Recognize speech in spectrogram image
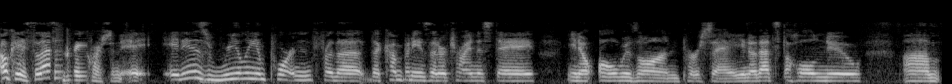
Okay, so that's a great question. It, it is really important for the, the companies that are trying to stay, you know, always on per se. You know, that's the whole new um,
